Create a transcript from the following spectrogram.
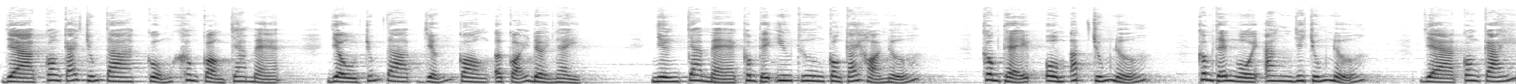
Và con cái chúng ta cũng không còn cha mẹ, dầu chúng ta vẫn còn ở cõi đời này. Nhưng cha mẹ không thể yêu thương con cái họ nữa, không thể ôm ấp chúng nữa, không thể ngồi ăn với chúng nữa, và con cái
